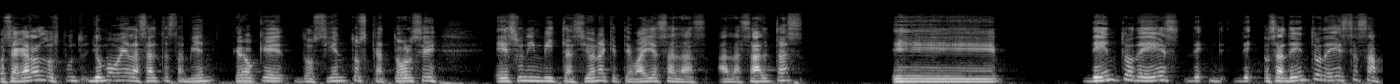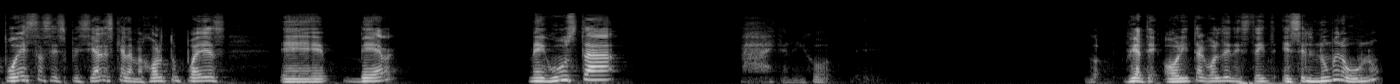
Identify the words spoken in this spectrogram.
o sea, agarran los puntos. Yo me voy a las altas también. Creo que 214 es una invitación a que te vayas a las, a las altas. Eh, dentro de, es, de- o sea, dentro de estas apuestas especiales que a lo mejor tú puedes eh, ver, me gusta. Ay, canijo. Fíjate, ahorita Golden State es el número uno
